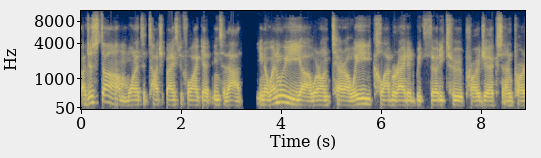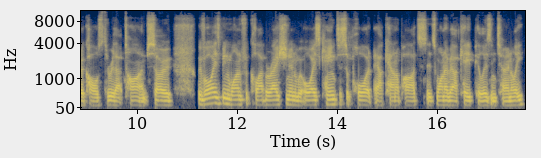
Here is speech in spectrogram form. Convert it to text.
I just um, wanted to touch base before I get into that you know, when we uh, were on Terra, we collaborated with 32 projects and protocols through that time. So we've always been one for collaboration and we're always keen to support our counterparts. It's one of our key pillars internally.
